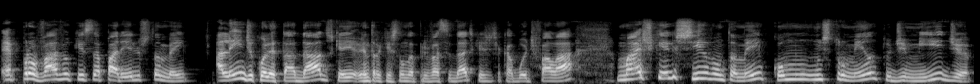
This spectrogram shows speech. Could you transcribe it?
é provável que esses aparelhos também além de coletar dados, que aí entra a questão da privacidade que a gente acabou de falar, mas que eles sirvam também como um instrumento de mídia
